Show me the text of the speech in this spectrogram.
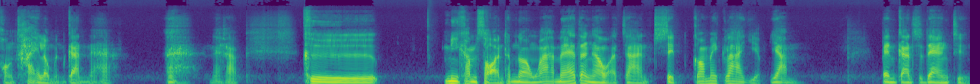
ของไทยเราเหมือนกันนะฮะนะครับ คือมีคำสอนทำนองว่าแม้แต่เงาอาจารย์ศิษย์ก็ไม่กล้าเหยียบย่ำ เป็นการแสดงถึง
